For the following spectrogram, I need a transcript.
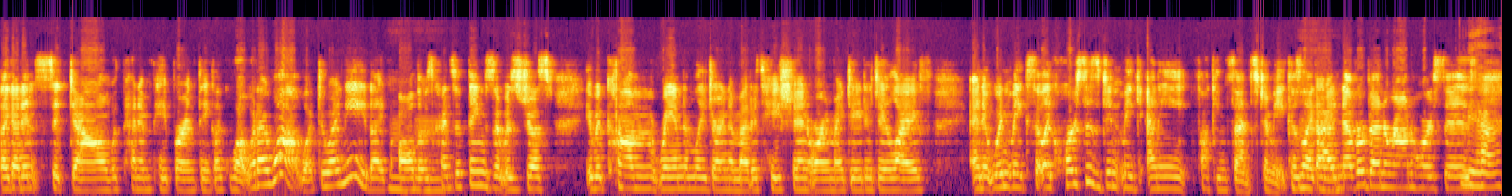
like i didn't sit down with pen and paper and think like what would i want what do i need like mm-hmm. all those mm-hmm. kinds of things it was just it would come randomly during a meditation or in my day-to-day life and it wouldn't make sense. Like horses didn't make any fucking sense to me because like mm-hmm. I had never been around horses. Yeah.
